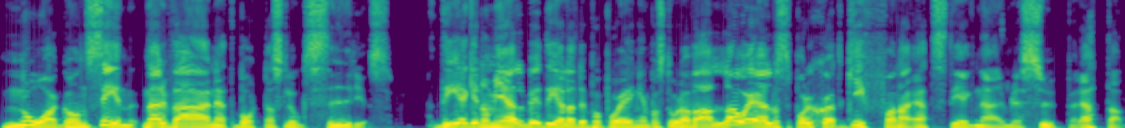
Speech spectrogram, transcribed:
någonsin när Värnet bort borta slog Sirius. Degen och Mjällby delade på poängen på Stora Valla och Elfsborg sköt Giffarna ett steg närmre superettan.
